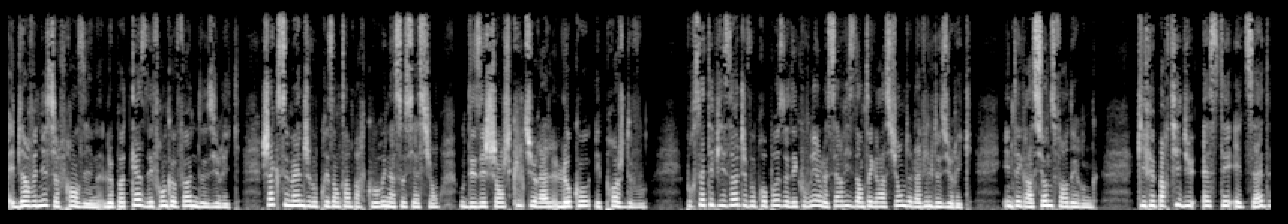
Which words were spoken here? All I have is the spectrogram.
et bienvenue sur Franzine, le podcast des francophones de Zurich. Chaque semaine, je vous présente un parcours, une association ou des échanges culturels, locaux et proches de vous. Pour cet épisode, je vous propose de découvrir le service d'intégration de la ville de Zurich, Integrationsförderung, qui fait partie du STEZ,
